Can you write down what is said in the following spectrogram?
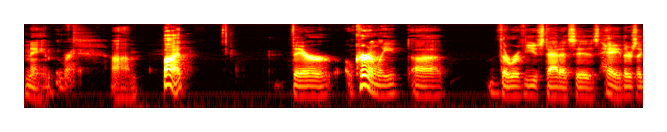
name. Right. Um, but they're currently uh, the review status is, hey, there's a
